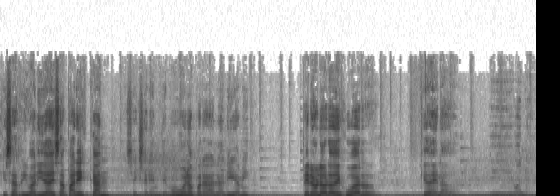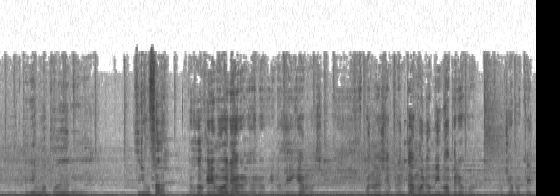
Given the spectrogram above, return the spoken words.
Que esas rivalidades aparezcan es excelente, muy bueno para la liga misma. Pero a la hora de jugar queda de lado. Y bueno, esperemos poder eh, triunfar. Los dos queremos ganar a lo que nos dedicamos. Y cuando nos enfrentamos lo mismo, pero con mucho respeto.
